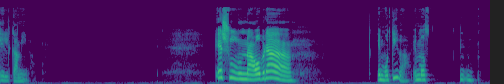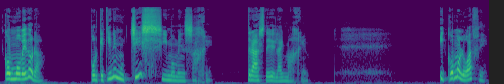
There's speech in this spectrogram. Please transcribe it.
el camino. Es una obra emotiva, conmovedora, porque tiene muchísimo mensaje tras de la imagen. ¿Y cómo lo hace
